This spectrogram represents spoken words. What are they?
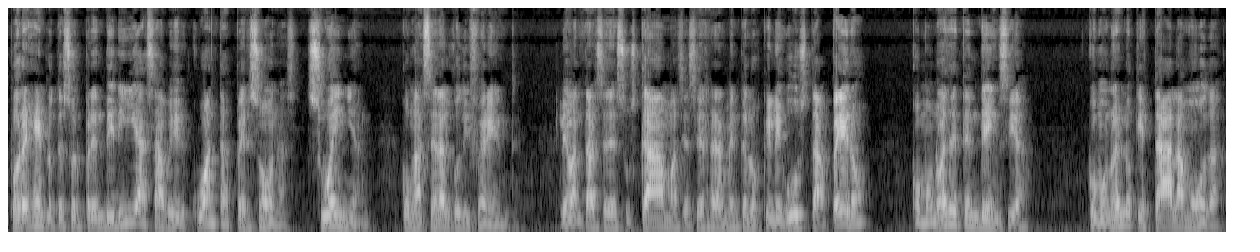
Por ejemplo, te sorprendería saber cuántas personas sueñan con hacer algo diferente, levantarse de sus camas y hacer realmente lo que le gusta, pero como no es de tendencia, como no es lo que está a la moda,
